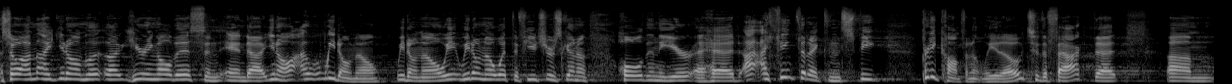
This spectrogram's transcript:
so I'm like, you know, I'm uh, hearing all this, and, and uh, you know, I, we don't know. We don't know. We, we don't know what the future is going to hold in the year ahead. I, I think that I can speak pretty confidently, though, to the fact that um,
